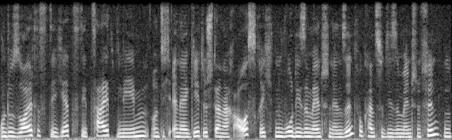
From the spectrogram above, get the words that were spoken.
Und du solltest dir jetzt die Zeit nehmen und dich energetisch danach ausrichten, wo diese Menschen denn sind. Wo kannst du diese Menschen finden?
